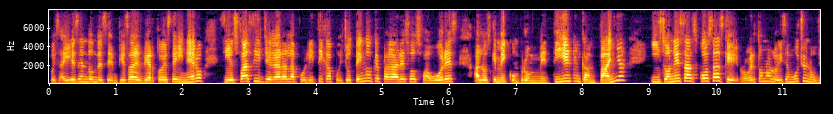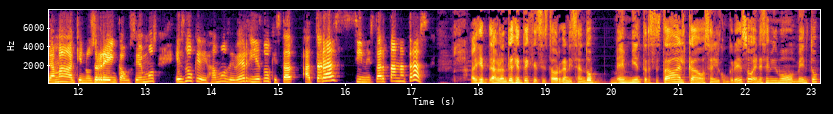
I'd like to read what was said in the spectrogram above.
pues ahí es en donde se empieza a desviar todo ese dinero. Si es fácil llegar a la política, pues yo tengo que pagar esos favores a los que me comprometí en campaña y son esas cosas que Roberto nos lo dice mucho y nos llama a que nos reencaucemos, es lo que dejamos de ver y es lo que está atrás sin estar tan atrás. Hay gente, hablando de gente que se está organizando, eh, mientras estaba el caos en el Congreso, en ese mismo momento,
